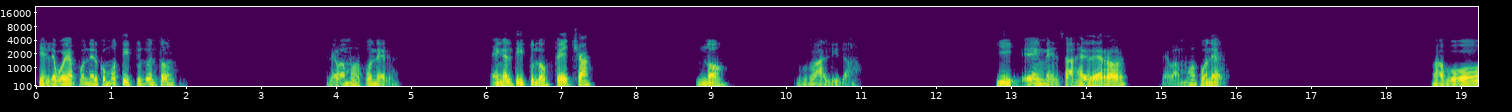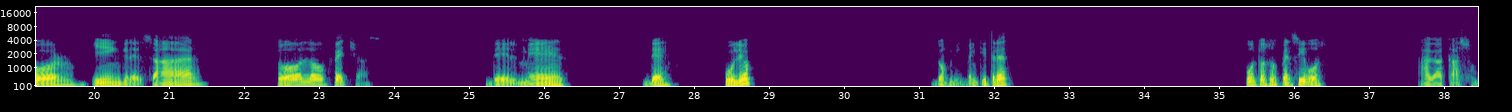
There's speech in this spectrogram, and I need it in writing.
¿Qué le voy a poner como título entonces? le vamos a poner en el título fecha no válida. Y en mensaje de error le vamos a poner favor ingresar solo fechas del mes de julio 2023. Puntos suspensivos. Haga caso.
